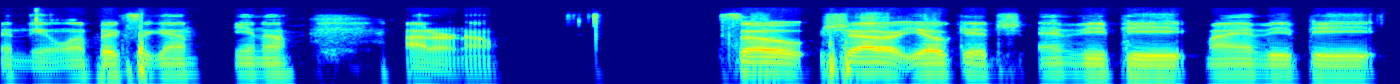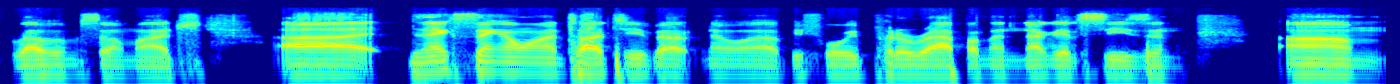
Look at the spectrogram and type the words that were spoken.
in the Olympics again? You know, I don't know. So shout out Jokic, MVP, my MVP. Love him so much. Uh, the next thing I want to talk to you about, Noah, before we put a wrap on the Nuggets season, um,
